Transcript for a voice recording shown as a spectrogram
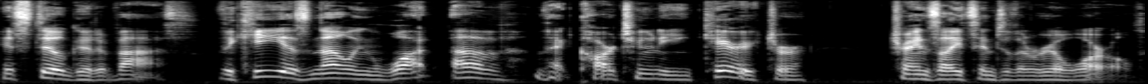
It's still good advice. The key is knowing what of that cartoony character translates into the real world.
